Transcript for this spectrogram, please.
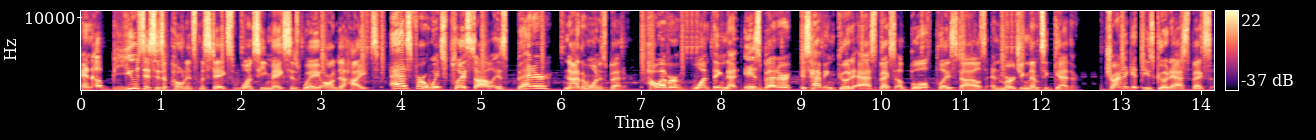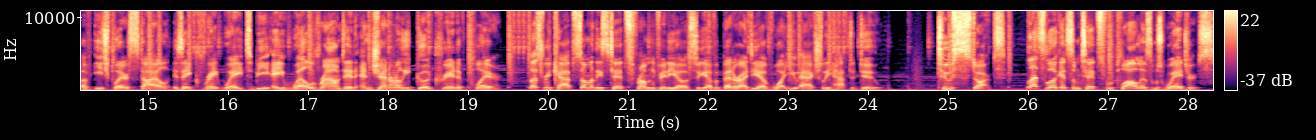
and abuses his opponent's mistakes once he makes his way onto height. As for which playstyle is better, neither one is better. However, one thing that is better is having good aspects of both playstyles and merging them together. Trying to get these good aspects of each player's style is a great way to be a well-rounded and generally good creative player. Let's recap some of these tips from the video so you have a better idea of what you actually have to do. To start, let's look at some tips from Plalism's wagers.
